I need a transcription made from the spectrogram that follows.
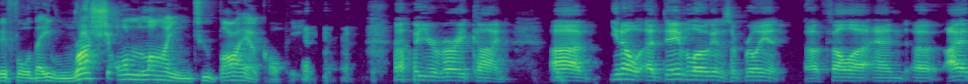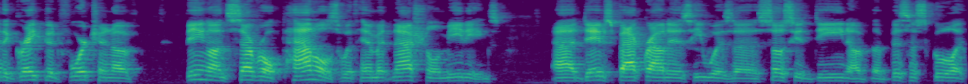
before they rush online to buy a copy. oh, you're very kind. Uh, you know, uh, Dave Logan is a brilliant uh, fella, and uh, I had the great good fortune of being on several panels with him at national meetings. Uh, Dave's background is he was associate dean of the business school at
